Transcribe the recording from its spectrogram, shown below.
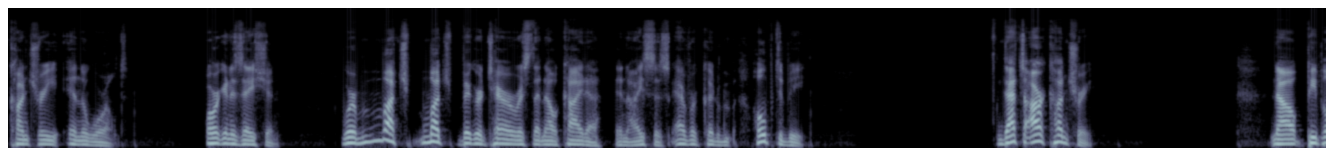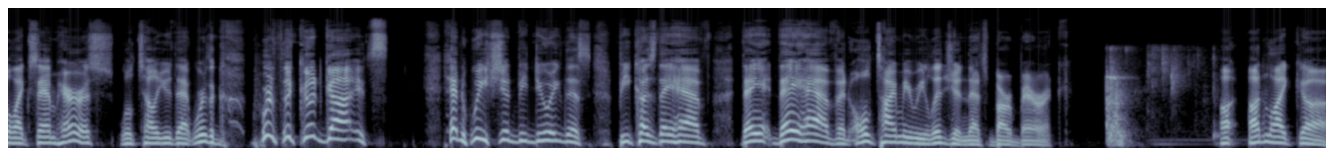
country in the world. Organization. We're much, much bigger terrorists than Al Qaeda and ISIS ever could hope to be. That's our country. Now, people like Sam Harris will tell you that we're the we're the good guys, and we should be doing this because they have they they have an old timey religion that's barbaric. Uh, unlike uh,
